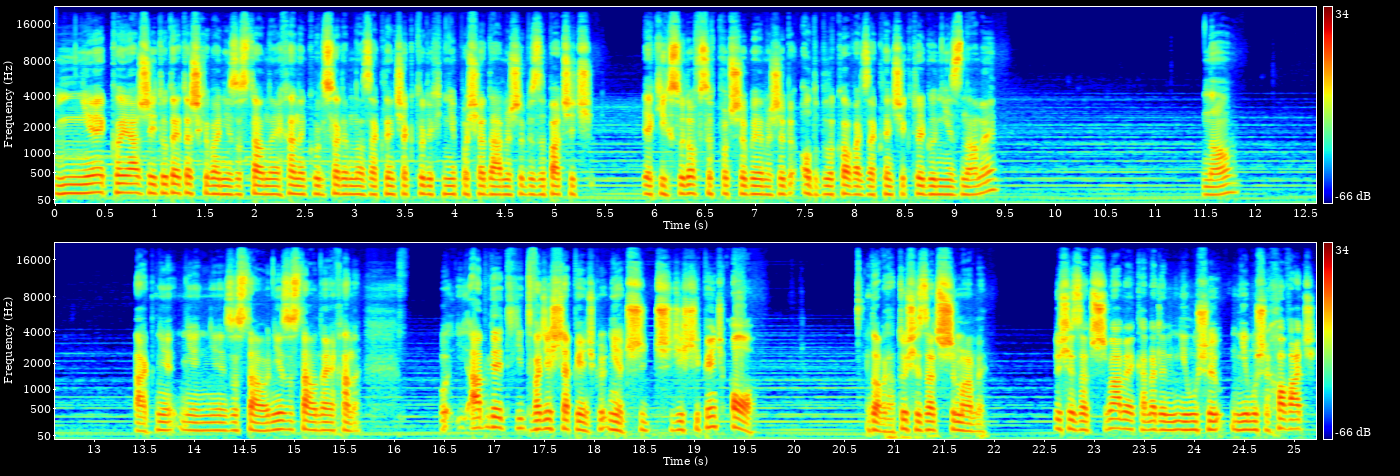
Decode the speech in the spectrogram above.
Nie kojarzę i tutaj też chyba nie zostało najechane kursorem na zaklęcia, których nie posiadamy, żeby zobaczyć, jakich surowców potrzebujemy, żeby odblokować zaklęcie, którego nie znamy. No, tak, nie, nie, nie zostało, nie zostało najechane. Upgrade i 25, nie, 3, 35. O! Dobra, tu się zatrzymamy. Tu się zatrzymamy, kamerę nie muszę, nie muszę chować.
